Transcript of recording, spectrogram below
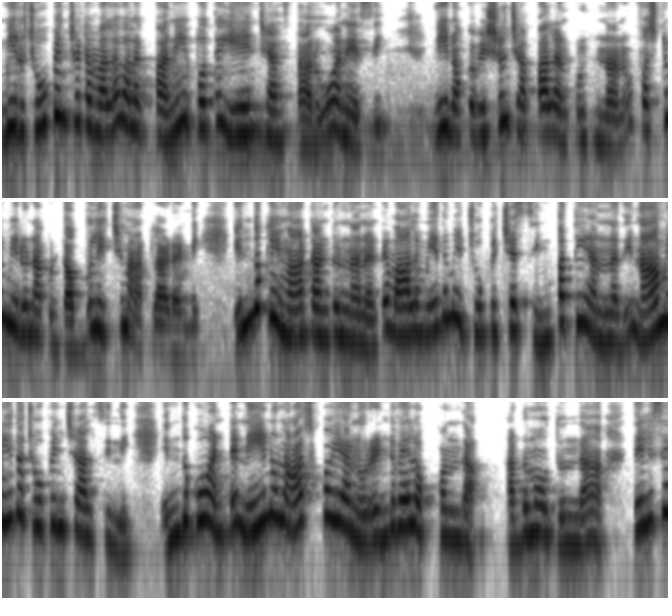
మీరు చూపించటం వల్ల వాళ్ళకి పని అయిపోతే ఏం చేస్తారు?" అనేసి. నేను ఒక విషయం చెప్పాలనుకుంటున్నాను. ఫస్ట్ మీరు నాకు డబ్బులు ఇచ్చి మాట్లాడండి. ఎందుకు ఈ మాట అంటున్నానంటే, వాళ్ళ మీద మీరు చూపించే సింపతి అన్నది నా మీద చూపించాల్సింది. ఎందుకు అంటే నేను లాస్‌పోయాను 2100 అర్థమవుతుందా? తెలిసి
